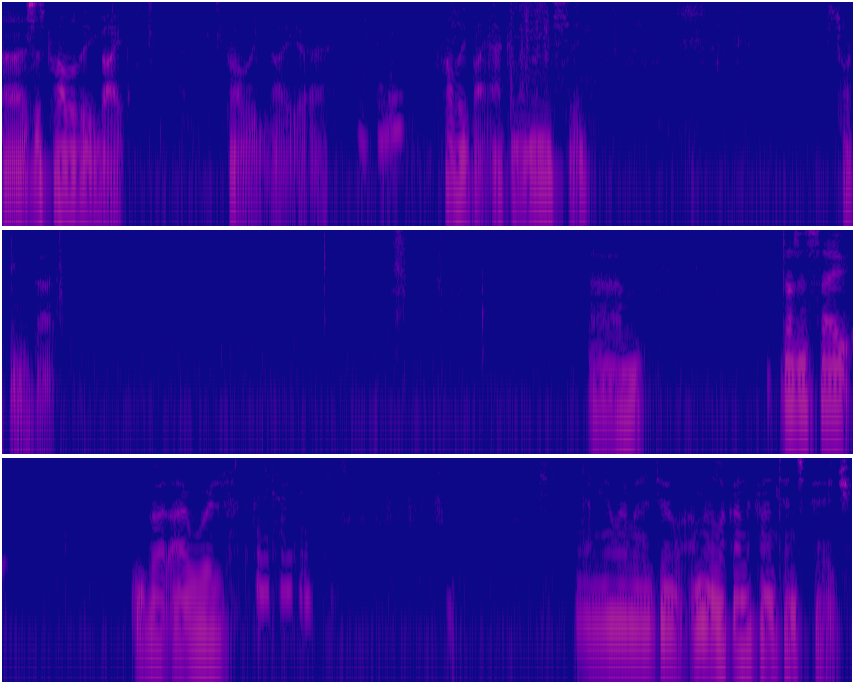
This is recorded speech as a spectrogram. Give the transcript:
uh, this is probably by probably by uh, Ackerman. probably by Ackerman. Let me see. He's talking about. Um, doesn't say, but I would. Look on the contents page. Yeah, you know what I'm going to do? I'm going to look on the contents page.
